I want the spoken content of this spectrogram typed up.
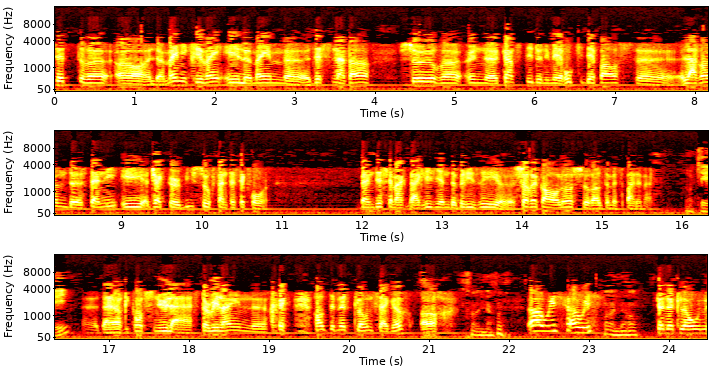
titre a le même écrivain et le même dessinateur sur une quantité de numéros qui dépasse la run de Stanley et Jack Kirby sur Fantastic Four. Bendis et Mark Bagley viennent de briser ce record-là sur Ultimate Spider-Man. OK. Euh, D'ailleurs, ils continuent la storyline euh, Ultimate Clone Saga. Oh. Oh non. Ah oui, ah oui, Oh non. que de clones.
